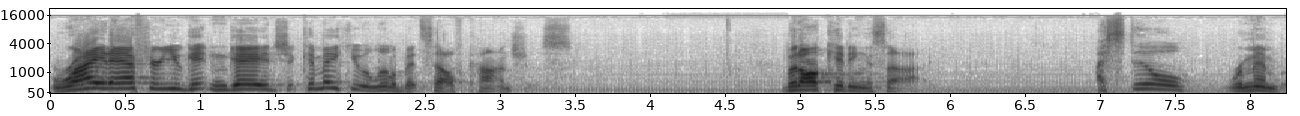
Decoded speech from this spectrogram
right after you get engaged, it can make you a little bit self conscious. But all kidding aside, I still remember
